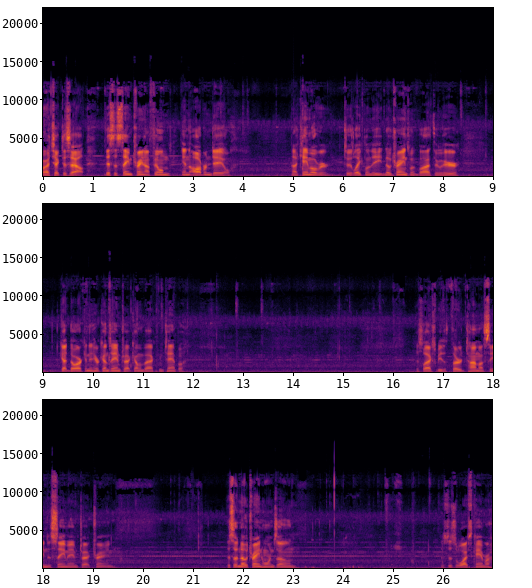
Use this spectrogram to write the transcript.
All right, check this out. This is the same train I filmed in Auburndale. I came over to Lakeland to eat. No trains went by through here. got dark, and then here comes Amtrak coming back from Tampa. This will actually be the third time I've seen the same Amtrak train. This is a no train horn zone. This is the wife's camera.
